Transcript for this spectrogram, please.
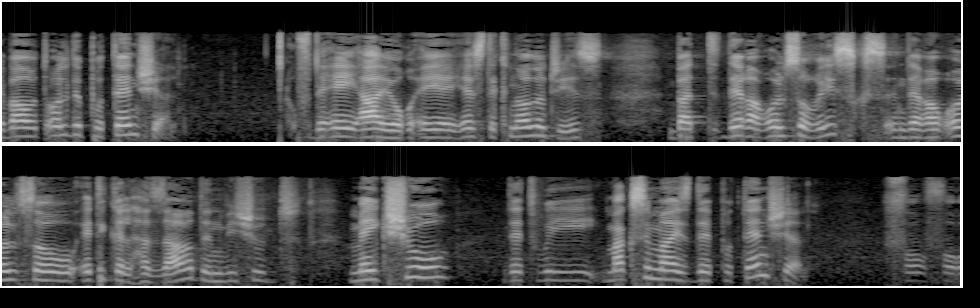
about all the potential of the AI or AIS technologies, but there are also risks and there are also ethical hazards and we should make sure that we maximize the potential for, for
